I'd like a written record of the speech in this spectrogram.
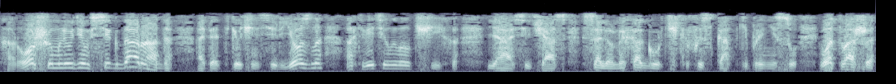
Хорошим людям всегда рада, опять-таки очень серьезно ответила волчиха. Я сейчас соленых огурчиков из катки принесу. Вот ваша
